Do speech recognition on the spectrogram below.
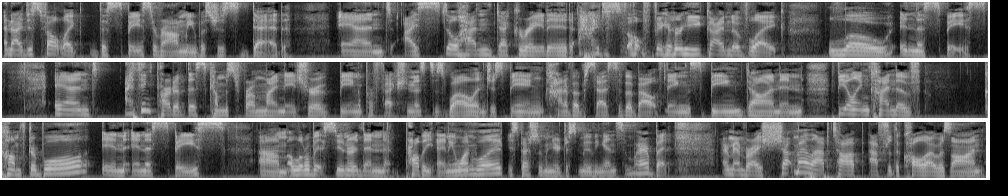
And I just felt like the space around me was just dead. And I still hadn't decorated. I just felt very kind of like low in this space. And I think part of this comes from my nature of being a perfectionist as well and just being kind of obsessive about things being done and feeling kind of comfortable in in a space um, a little bit sooner than probably anyone would, especially when you're just moving in somewhere. But I remember I shut my laptop after the call I was on.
